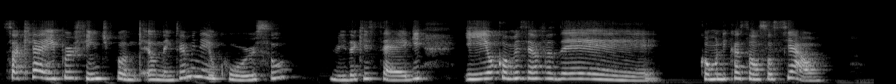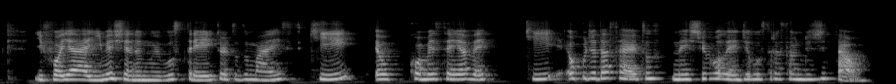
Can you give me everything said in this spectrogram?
Só que aí, por fim, tipo, eu nem terminei o curso, vida que segue, e eu comecei a fazer comunicação social. E foi aí, mexendo no Illustrator e tudo mais, que eu comecei a ver que eu podia dar certo neste rolê de ilustração digital.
